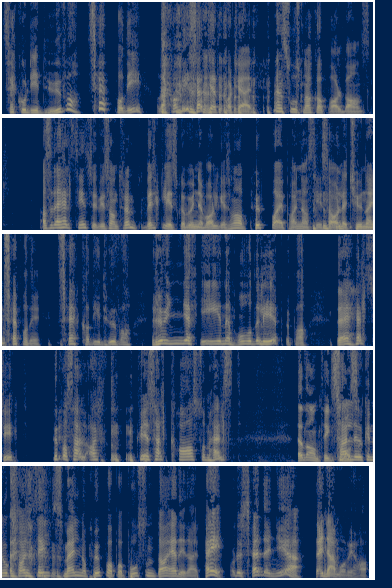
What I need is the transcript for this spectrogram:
se hvor de du var. Se på de. Og da kan vi sitte i et kvarter mens hun snakker på albansk. Altså det er helt sinnssykt. Hvis han Trump virkelig skulle vunnet valget, så han hadde pupper i panna si, så alle tuna inn. Se på de! Se hva de du var! Runde, fine, moderlige pupper. Det er helt sykt. Pupper selger alt. Kunne solgt hva som helst. En annen ting som Selger du ikke nok saltsild, smell noen pupper på posen, da er de der. Hei, har du sett den nye? Den der må vi ha!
